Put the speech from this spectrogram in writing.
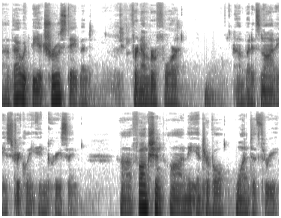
Uh, that would be a true statement for number 4. um, but it's not a strictly increasing uh, function on the interval 1 to 3.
